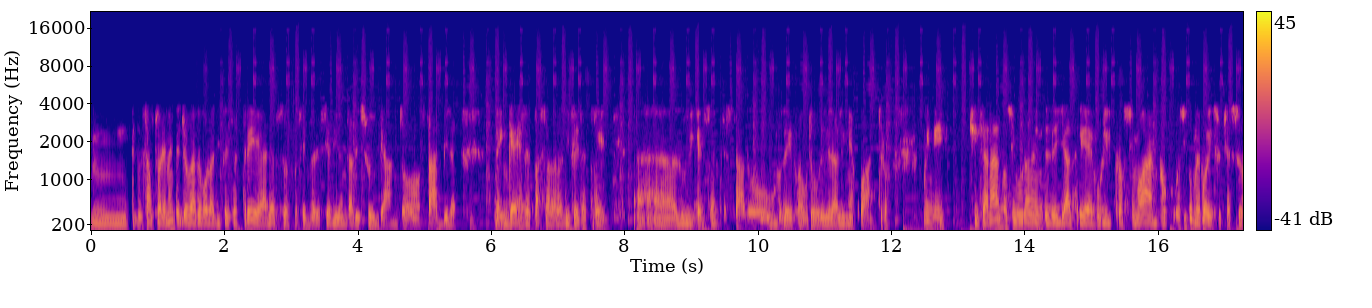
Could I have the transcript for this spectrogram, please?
mh, saltuariamente giocato con la difesa 3 e adesso sembra che sia diventato il suo impianto stabile. Wenger è passato alla difesa 3, uh, lui che è sempre stato uno dei fautori della linea 4. Quindi ci saranno sicuramente degli altri evoli il prossimo anno, così come poi è successo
